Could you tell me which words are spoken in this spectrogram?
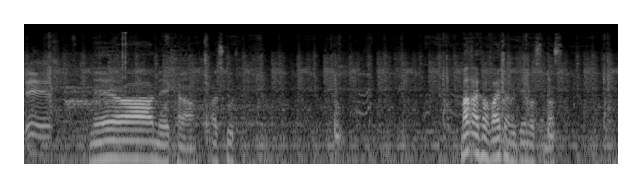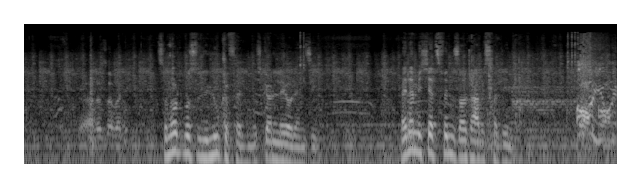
Ist. Ja, nee, keine Ahnung. Alles gut. Mach einfach weiter mit dem, was du machst. Ja, das aber nicht. Zur Not musst du die Luke finden. Ich gönne Leo den Sieg. Wenn er mich jetzt finden sollte, habe ich es verdient. Oh, Junge!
